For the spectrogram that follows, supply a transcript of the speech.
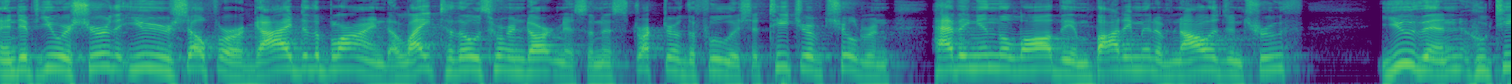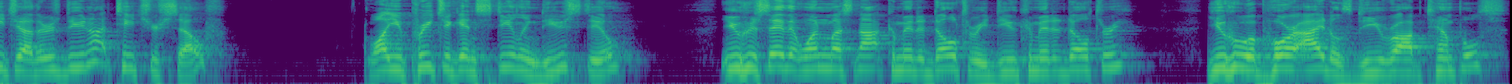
And if you are sure that you yourself are a guide to the blind, a light to those who are in darkness, an instructor of the foolish, a teacher of children, having in the law the embodiment of knowledge and truth, you then who teach others, do you not teach yourself? While you preach against stealing, do you steal? You who say that one must not commit adultery, do you commit adultery? You who abhor idols, do you rob temples?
